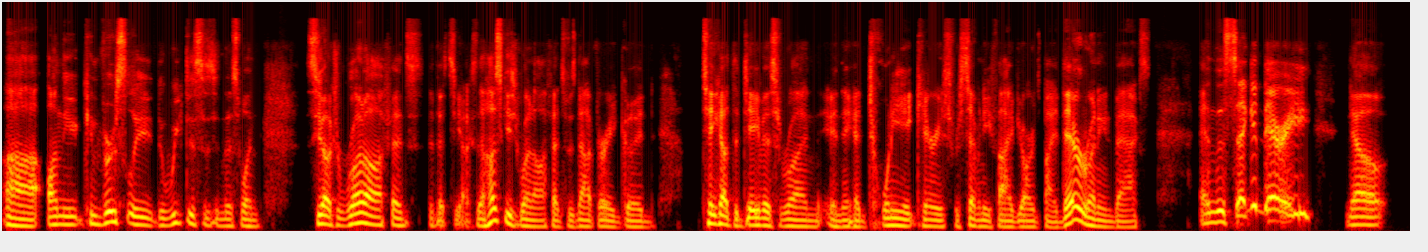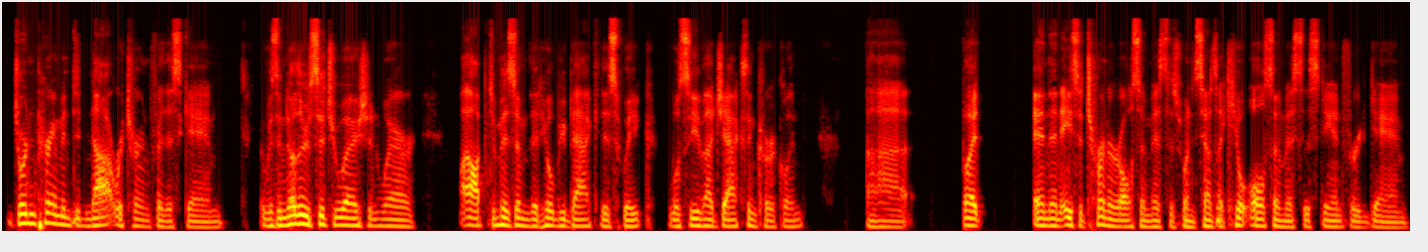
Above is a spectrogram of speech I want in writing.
Uh, on the conversely, the weaknesses in this one, Seahawks run offense, the Seahawks, the Huskies run offense was not very good. Take out the Davis run, and they had 28 carries for 75 yards by their running backs. And the secondary, now Jordan Perryman did not return for this game. It was another situation where optimism that he'll be back this week. We'll see about Jackson Kirkland. Uh, but and then Asa Turner also missed this one. It sounds like he'll also miss the Stanford game.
